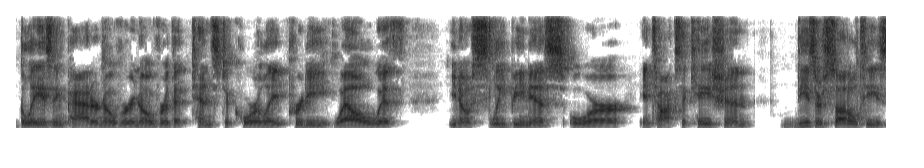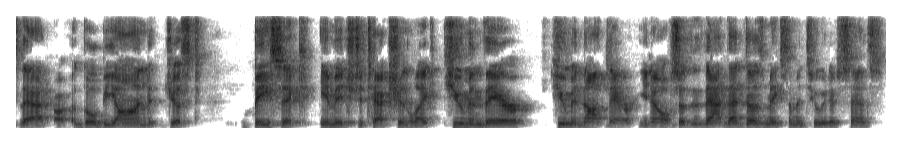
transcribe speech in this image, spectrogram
glazing pattern over and over that tends to correlate pretty well with you know, sleepiness or intoxication. These are subtleties that uh, go beyond just basic image detection, like human there, human not there. You know, so that that does make some intuitive sense.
